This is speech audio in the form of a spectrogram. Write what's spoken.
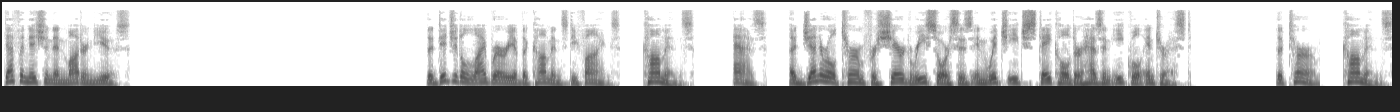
Definition and modern use The Digital Library of the Commons defines «commons» as «a general term for shared resources in which each stakeholder has an equal interest». The term, "'commons'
